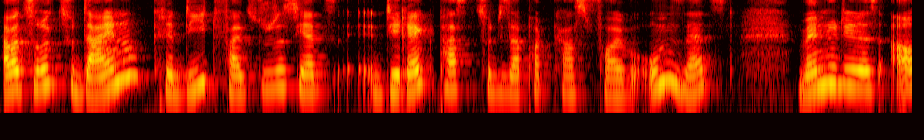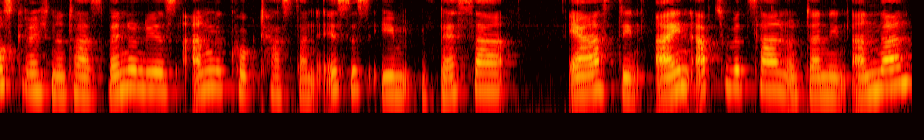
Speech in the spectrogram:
Aber zurück zu deinem Kredit, falls du das jetzt direkt passend zu dieser Podcast-Folge umsetzt. Wenn du dir das ausgerechnet hast, wenn du dir das angeguckt hast, dann ist es eben besser, erst den einen abzubezahlen und dann den anderen.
